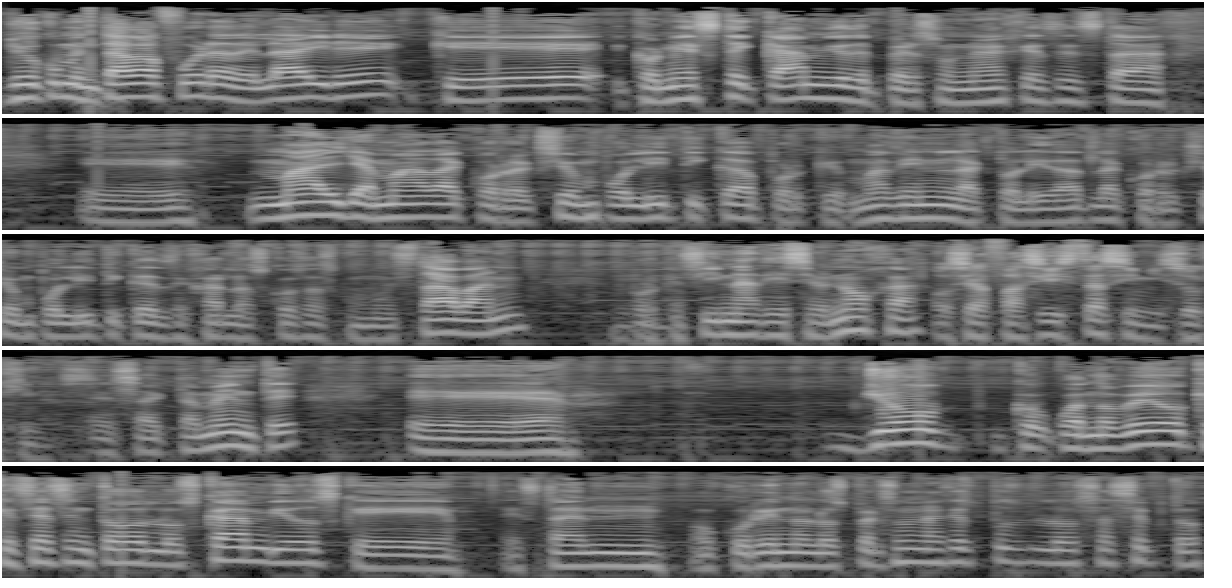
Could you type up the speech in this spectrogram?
Yo comentaba fuera del aire que con este cambio de personajes, esta eh, mal llamada corrección política, porque más bien en la actualidad la corrección política es dejar las cosas como estaban, porque así nadie se enoja. O sea, fascistas y misóginas. Exactamente. Eh, yo cu- cuando veo que se hacen todos los cambios que están ocurriendo en los personajes, pues los acepto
